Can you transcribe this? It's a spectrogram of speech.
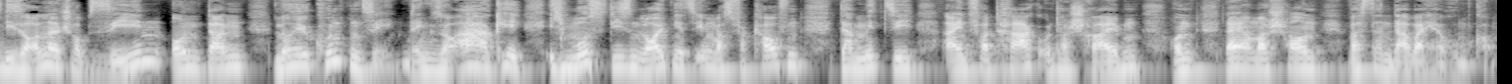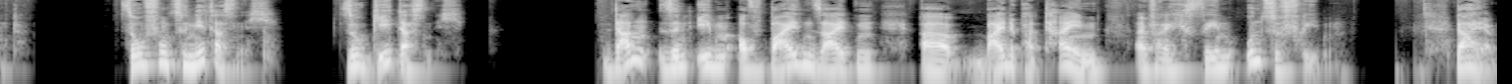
diese Online-Shops sehen und dann neue Kunden sehen. Denken so, ah, okay, ich muss diesen Leuten jetzt irgendwas verkaufen, damit sie einen Vertrag unterschreiben und naja, mal schauen, was dann dabei herumkommt. So funktioniert das nicht. So geht das nicht. Dann sind eben auf beiden Seiten äh, beide Parteien einfach extrem unzufrieden. Daher,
